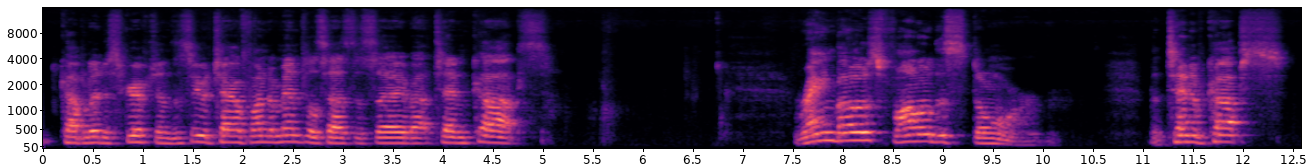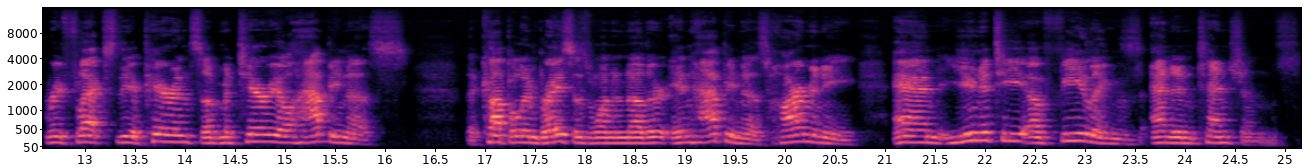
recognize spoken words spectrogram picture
A couple of descriptions. Let's see what Tarot Fundamentals has to say about 10 Cups. Rainbows follow the storm. The Ten of Cups reflects the appearance of material happiness. The couple embraces one another in happiness, harmony, and unity of feelings and intentions.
